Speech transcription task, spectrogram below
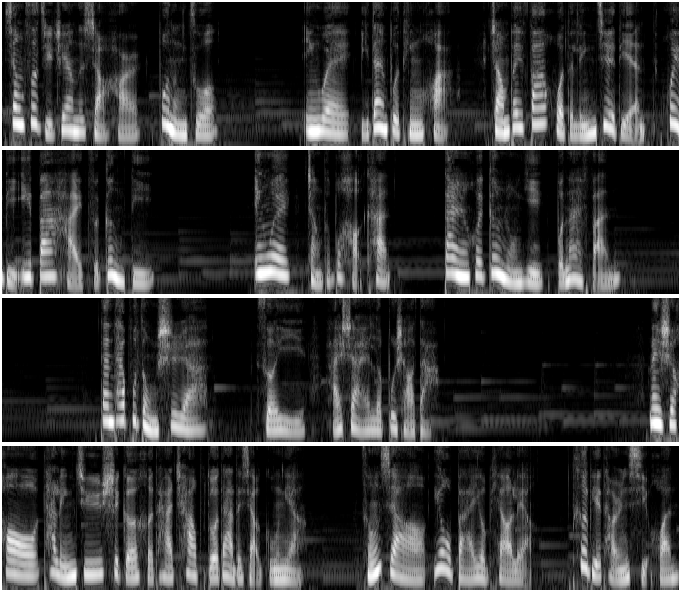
像自己这样的小孩不能作，因为一旦不听话，长辈发火的临界点会比一般孩子更低，因为长得不好看，大人会更容易不耐烦。但他不懂事啊，所以还是挨了不少打。那时候，他邻居是个和他差不多大的小姑娘，从小又白又漂亮，特别讨人喜欢。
